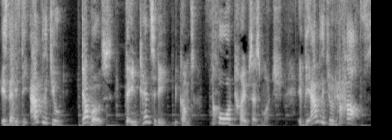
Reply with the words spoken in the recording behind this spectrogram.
is that if the amplitude doubles, the intensity becomes four times as much. If the amplitude halves,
